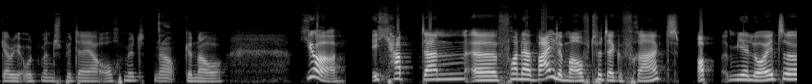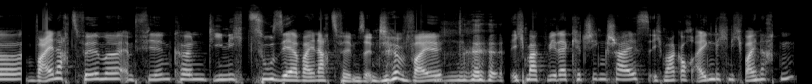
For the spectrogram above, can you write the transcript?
Gary Oldman spielt da ja auch mit. Ja. Genau. Ja, ich habe dann äh, vor einer Weile mal auf Twitter gefragt, ob mir Leute Weihnachtsfilme empfehlen können, die nicht zu sehr Weihnachtsfilm sind, weil ich mag weder kitschigen Scheiß, ich mag auch eigentlich nicht Weihnachten.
